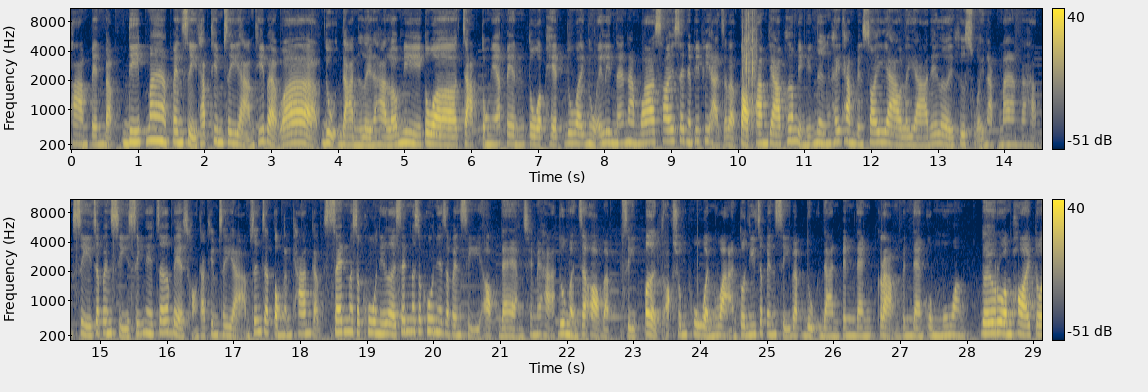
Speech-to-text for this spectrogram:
ความเป็นแบบดีฟมาก เป็นสีทับทิมสยามที่แบบว่าดุดันเลยนะคะ แล้วมีตัวจับตรงนี้เป็นตัวเพชรด้วย หนูไอรินแนะนำว่าสร้อยเส้นนี้พี่ๆอาจจะแบบต่อความยาวเพิ่มอีกนิดนึง ให้ทำเป็นสร้อยยาวระยะได้เลย คือสวยหนักมากนะคะ สีจะเป็นสีซิกเนเจอร์เบสของทับทิมสยาม ซึ่งจะตรงกันข้ามกับเส้นเมื่อสักครู่นี้เลยเส้นเมื่อสักครู่นี่ยจะเป็นสีออกแดงใช่ไหมคะดูเหมือนจะออกแบบสีเปิดออกชมพูหวานๆตัวนี้จะเป็นสีแบบดุดัน เป็นแดงกล่ำเป็นแดงอมม่วง โดยรวมพลอยตัว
